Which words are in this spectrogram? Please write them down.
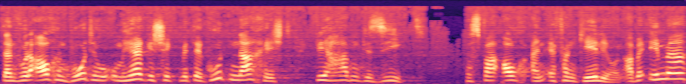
dann wurde auch ein Bote umhergeschickt mit der guten Nachricht, wir haben gesiegt. Das war auch ein Evangelium. Aber immer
